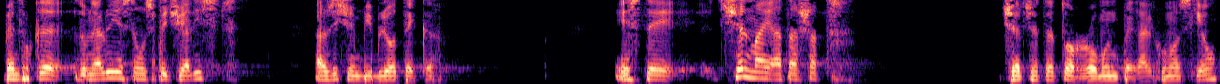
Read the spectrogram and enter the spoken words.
Pentru că dumnealui este un specialist, aș zice, în bibliotecă. Este cel mai atașat cercetător român pe care îl cunosc eu,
